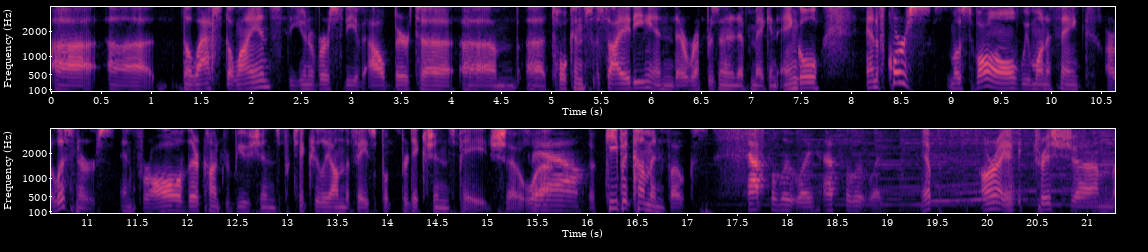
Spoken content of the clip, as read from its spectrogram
uh, uh, the Last Alliance, the University of Alberta um, uh, Tolkien Society, and their representative Megan Engel. And of course, most of all, we want to thank our listeners and for all of their contributions, particularly on the Facebook predictions page. So, uh, Yeah. so keep it coming, folks. Absolutely, absolutely. Yep. All right, Trish. Um,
